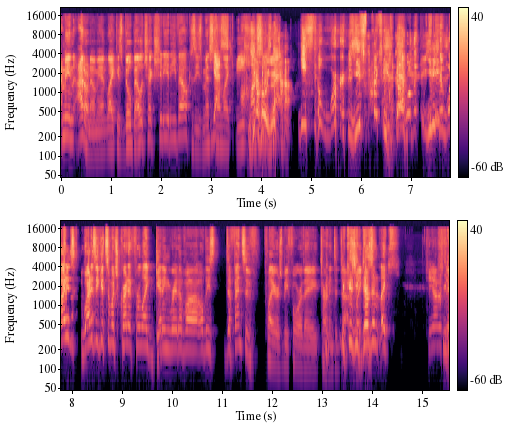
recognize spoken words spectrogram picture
I mean, I don't know, man. Like, is Bill Belichick shitty at eval because he's missed Yes, on like eight? a hundred Oh percent. yeah, He's the worst. he's fucking He's got. well, the- he- Then why does why does he get so much credit for like getting rid of uh, all these defensive players before they turn into dust? because he Like, doesn't like He he understands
